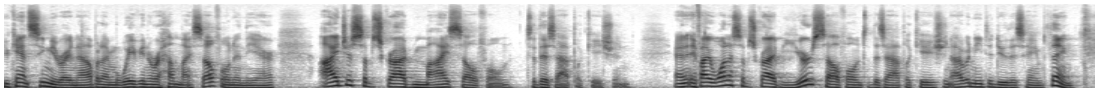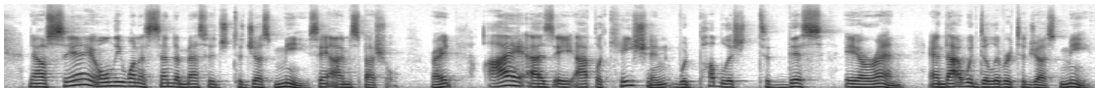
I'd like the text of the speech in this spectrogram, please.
you can't see me right now, but I'm waving around my cell phone in the air. I just subscribed my cell phone to this application. And if I want to subscribe your cell phone to this application, I would need to do the same thing. Now, say I only want to send a message to just me, say I'm special, right? I, as a application, would publish to this ARN, and that would deliver to just me.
